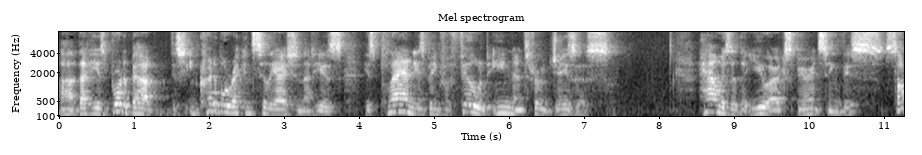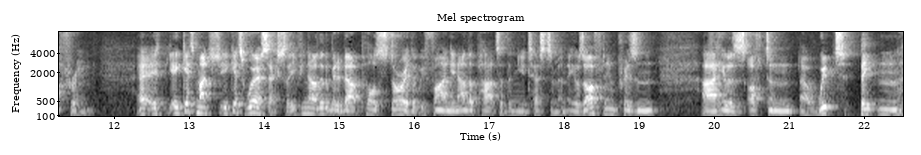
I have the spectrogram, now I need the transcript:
uh, that He has brought about this incredible reconciliation, that His, His plan is being fulfilled in and through Jesus, how is it that you are experiencing this suffering? Uh, it, it, gets much. It gets worse actually. If you know a little bit about Paul's story that we find in other parts of the New Testament, he was often in prison. Uh, he was often uh, whipped, beaten,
